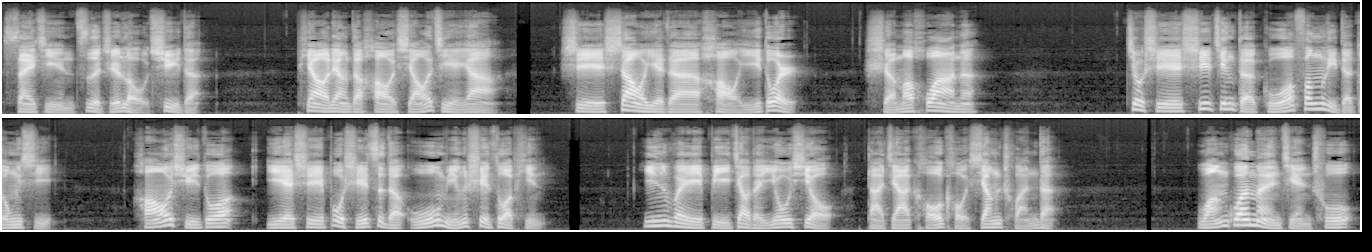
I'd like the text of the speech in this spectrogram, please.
塞进字纸篓去的。漂亮的好小姐呀，是少爷的好一对儿。什么话呢？就是《诗经》的国风里的东西。好许多也是不识字的无名氏作品，因为比较的优秀，大家口口相传的。王官们检出，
